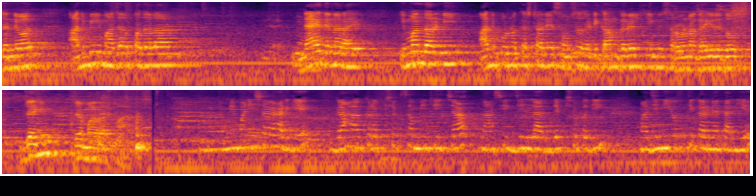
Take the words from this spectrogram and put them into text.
धन्यवाद. आणि मी माझ्या पदाला न्याय देणार आहे. इमानदारनी आणि पूर्ण कष्टाने संस्थेसाठी काम करेल ही मी सर्वांना घाई देतो. जय हिंद जय महाराष्ट्र. मी मनीषा घाडगे ग्राहक रक्षक समितीच्या नाशिक जिल्हा अध्यक्षपदी माझी नियुक्ती करण्यात आली आहे.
